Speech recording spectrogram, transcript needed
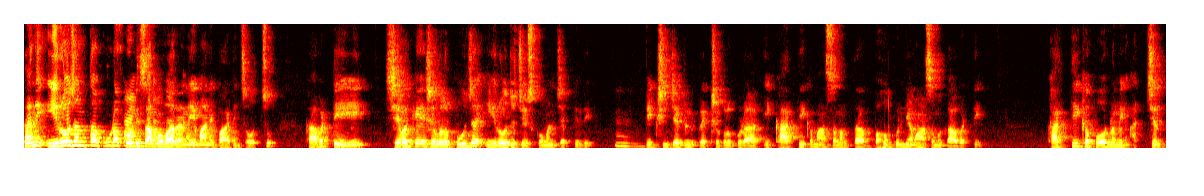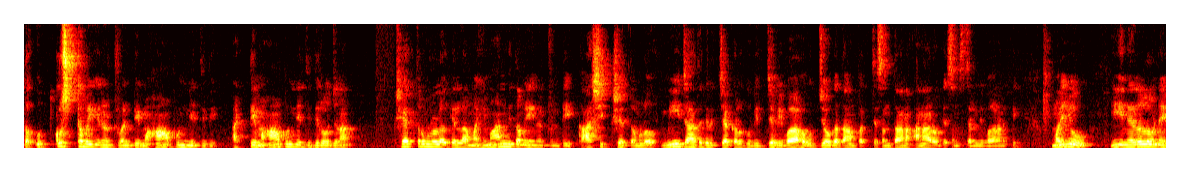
కానీ ఈ రోజంతా కూడా కోటి. సోమవార నియమాన్ని పాటించవచ్చు కాబట్టి శివకేశవుల పూజ ఈ రోజు చేసుకోమని చెప్పింది. వీక్షించేటువంటి ప్రేక్షకులు కూడా ఈ కార్తీక మాసం అంతా బహుపుణ్య మాసము కాబట్టి కార్తీక పౌర్ణమి అత్యంత ఉత్కృష్టమైనటువంటి మహాపుణ్యతిథి అట్టి మహాపుణ్యతిథి రోజున క్షేత్రములలోకెల్లా మహిమాన్వితమైనటువంటి కాశీ క్షేత్రంలో మీ జాతకరీత్యా కలుగు విద్య వివాహ ఉద్యోగ దాంపత్య సంతాన అనారోగ్య సమస్యల నివారణకి మరియు ఈ నెలలోనే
